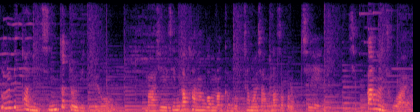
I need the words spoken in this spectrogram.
쫄깃하긴 진짜 쫄깃해요. 맛이 생각하는 것만큼 녹차 맛이 안 나서 그렇지 식감은 좋아요.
